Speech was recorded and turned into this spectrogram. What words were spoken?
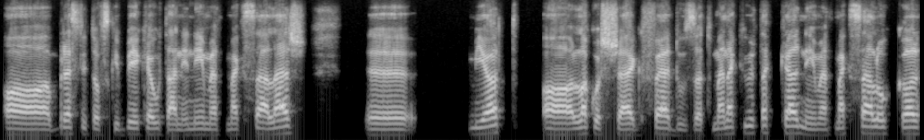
a Brest-Litovski béke utáni német megszállás miatt a lakosság felduzzadt menekültekkel, német megszállókkal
